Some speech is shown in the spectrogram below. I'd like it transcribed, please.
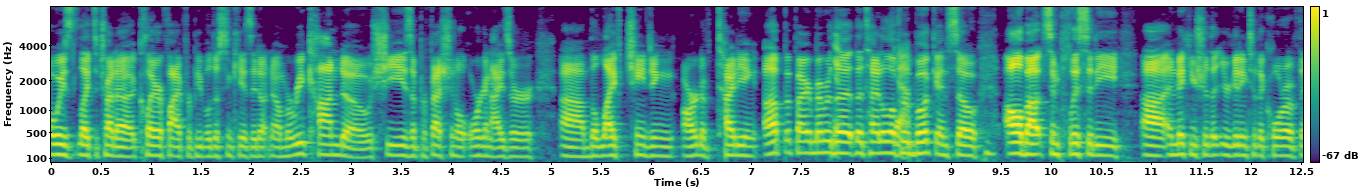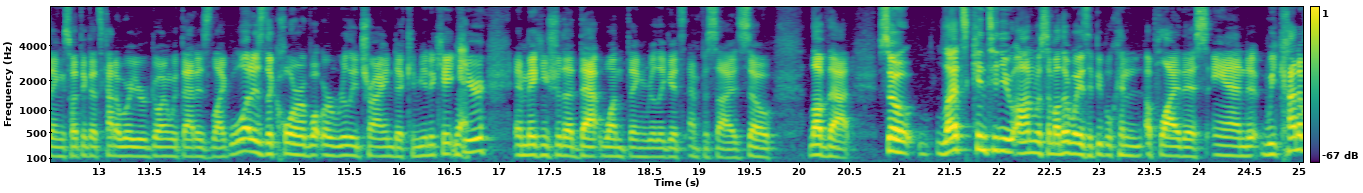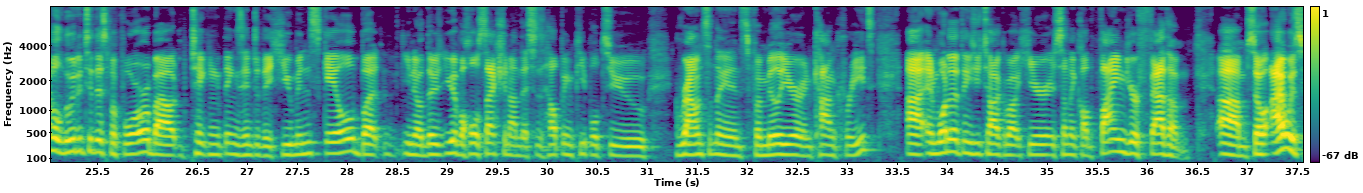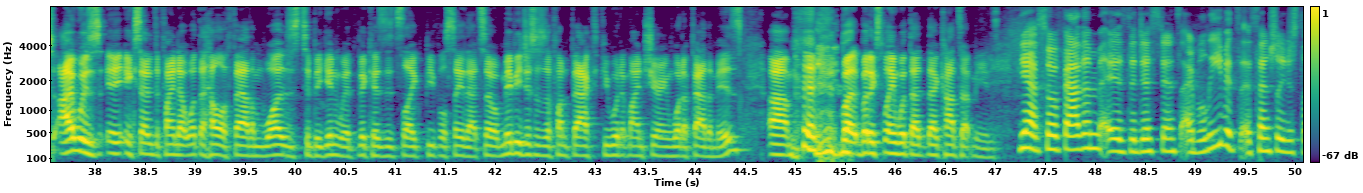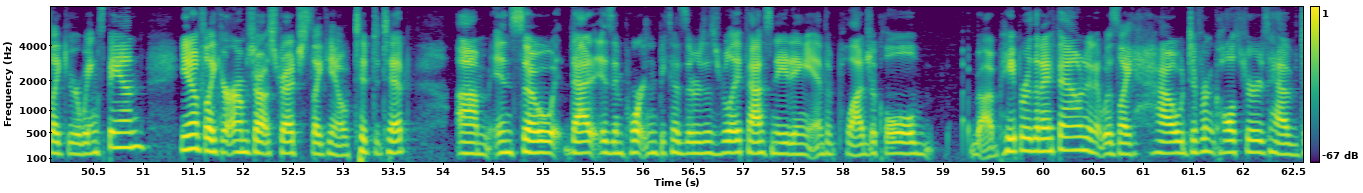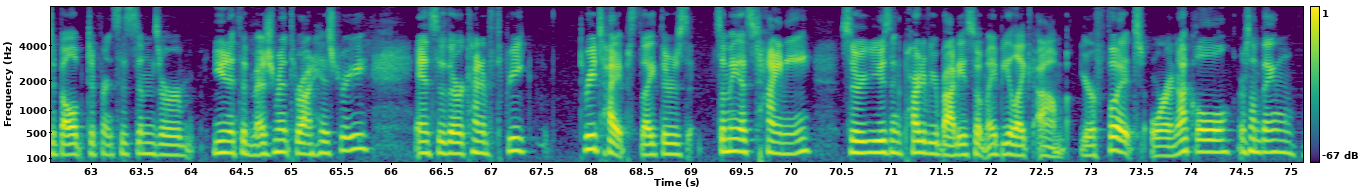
always like to try to clarify for people just in case they don't know. Marie Kondo, she's a professional organizer, um, the life changing art of tidying up, if I remember yep. the, the title of yeah. her book, and so all about simplicity uh, and making sure that you're getting to the core of things. So I think that's kind of where you're going with that is like, what is the core of what we're really trying to communicate yes. here, and making sure that that one thing really gets emphasized. So love that. So let's continue on with some other ways that people can apply this, and we kind of alluded to this before about taking things into the human scale, but you know, there, you have a whole section on this is helping people to ground something that's familiar and concrete. Uh, and one of the things you talk about here is something called find your fathom. Um, so I was I was excited to find out what the hell a fathom was to begin with because it's like people say that. So maybe just as a fun fact, if you wouldn't mind sharing what a fathom is, um, but but explain what that that concept means. Yeah. So a fathom is the distance. I believe it's essentially just like your wingspan. You know, if like your arms are outstretched, like you know, tip to tip. Um, and so that is important because there's this really fascinating anthropological uh, paper that I found, and it was like how different cultures have developed different systems or units of measurement throughout history. And so there are kind of three three types. Like there's something that's tiny. So you're using part of your body. So it might be like um, your foot or a knuckle or something.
